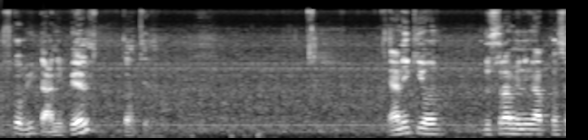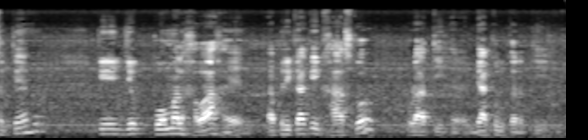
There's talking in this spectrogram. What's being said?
उसको भी टानी पेल्ट कहते हैं। यानी कि दूसरा मीनिंग आप कह सकते हैं कि जो कोमल हवा है, अफ्रीका की घास को उड़ाती है, व्याकुल करती है।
